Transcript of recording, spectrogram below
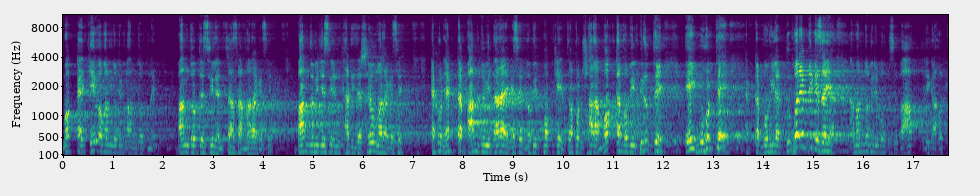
মক্কায় কেউ আমার নবীর বান্ধব নাই। বান্ধব যে ছিলেন, চাচা মারা গেছে। বান্ধবী যে ছিলেন, খাদিজা, সেও মারা গেছে। এখন একটা বান্ধবী দাঁড়ায় গেছে নবীর পক্ষে, যখন সারা মক্কা নবীর বিরুদ্ধে এই মুহূর্তে একটা মহিলা দুপুরের দিকে যাইয়া আমার নবীর বলতেছে বাপ এদিকে আহত।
